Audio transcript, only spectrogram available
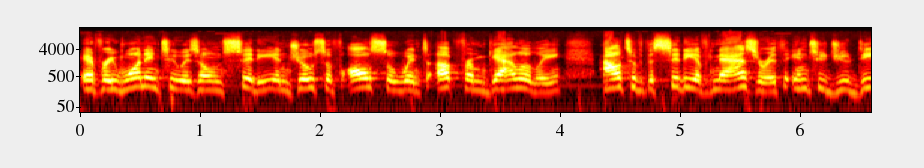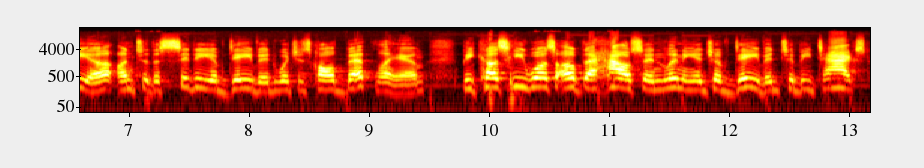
every one into his own city. And Joseph also went up from Galilee, out of the city of Nazareth, into Judea, unto the city of David, which is called Bethlehem, because he was of the house and lineage of David, to be taxed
